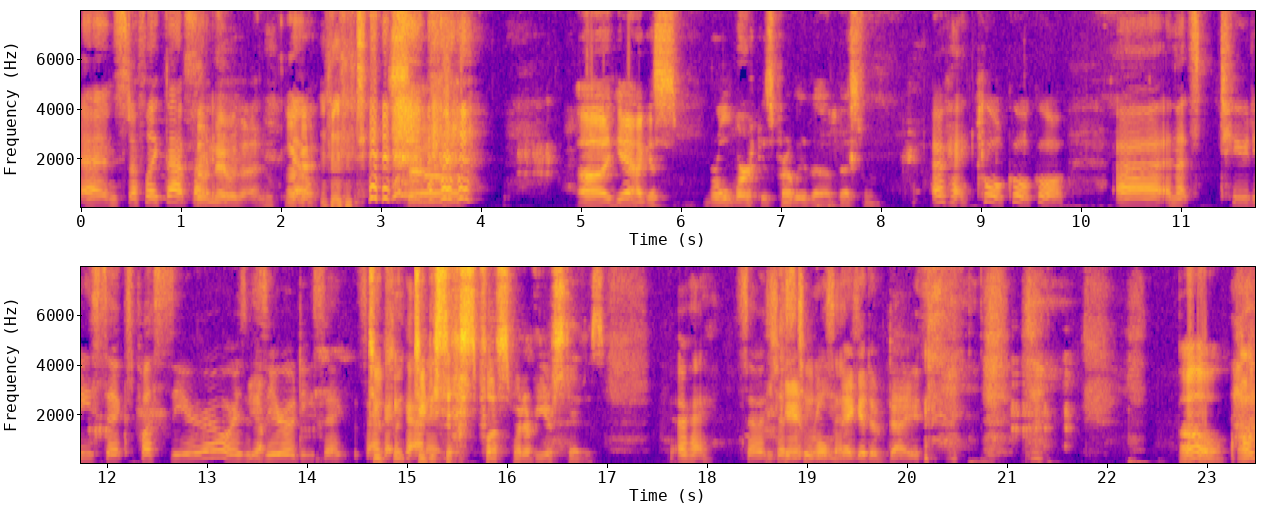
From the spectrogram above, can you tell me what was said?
and stuff like that. So but no, then. No. okay. So- Uh, yeah, I guess roll work is probably the best one. okay, cool, cool, cool. Uh, and that's two d six plus zero, or is it Yep. zero d six? Two, okay, 2d6 plus whatever your stat is. Okay, so You it's just can't two d roll six. negative dice. Oh, Oh,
